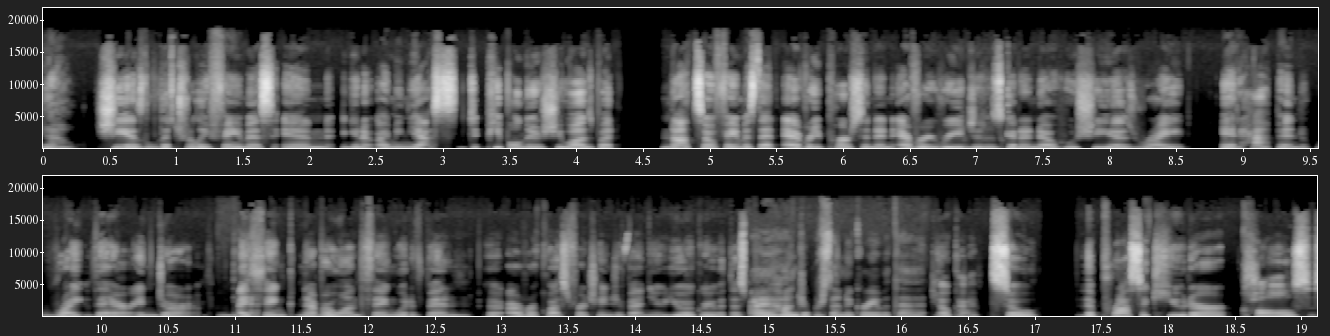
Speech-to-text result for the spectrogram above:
No, she is literally famous in, you know, I mean, yes, d- people knew she was, but not so famous that every person in every region Mm-hmm. is going to know who she is, right? It happened right there in Durham. I think number one thing would have been a- a request for a change of venue. You agree with this? I 100% agree with that. Okay. So the prosecutor calls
